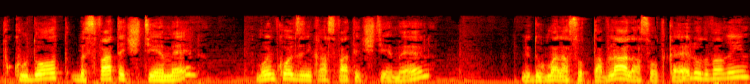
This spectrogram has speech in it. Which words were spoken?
פקודות בשפת HTML. אתם רואים כל זה נקרא שפת HTML. לדוגמה לעשות טבלה, לעשות כאלו דברים,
